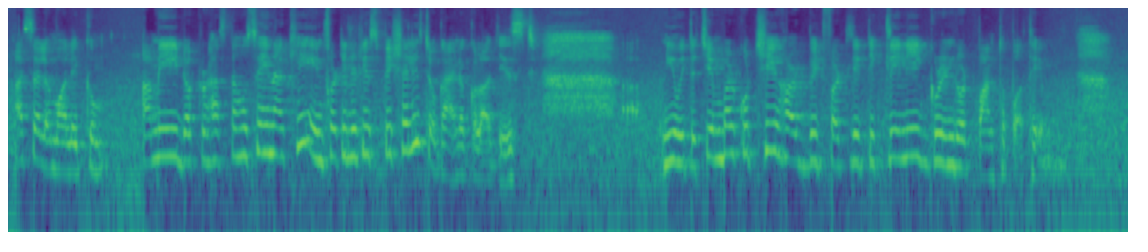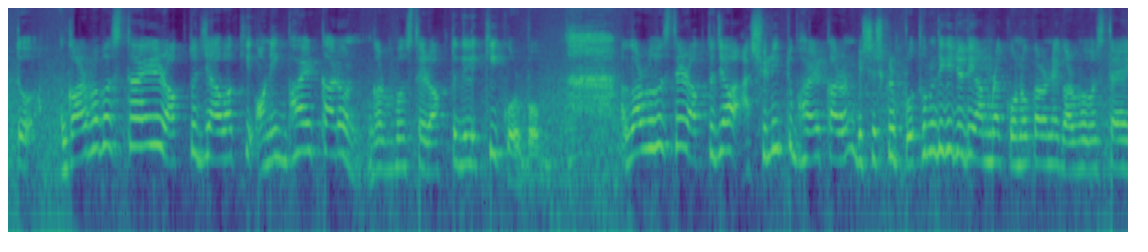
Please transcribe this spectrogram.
আসসালামু আলাইকুম আমি doctor Hasna Hussain Akhi infertility specialist ও গাইনোকোলজিস্ট নিয়মিত চেম্বার করছি Heartbeat fertility clinic Green Road পান্থপথে। তো গর্ভাবস্থায় রক্ত যাওয়া কি অনেক ভয়ের কারণ? গর্ভাবস্থায় রক্ত গেলে কি করব। গর্ভাবস্থায় রক্ত যাওয়া আসলে একটু ভয়ের কারণ। বিশেষ করে প্রথম দিকে যদি আমরা কোনো কারণে গর্ভাবস্থায়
